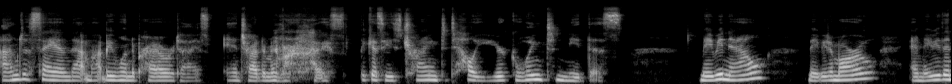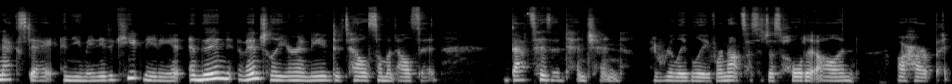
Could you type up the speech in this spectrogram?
I'm just saying that might be one to prioritize and try to memorize because he's trying to tell you you're going to need this. Maybe now, maybe tomorrow, and maybe the next day, and you may need to keep needing it. And then eventually you're going to need to tell someone else it. That's his intention. I really believe we're not supposed to just hold it all in our heart, but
